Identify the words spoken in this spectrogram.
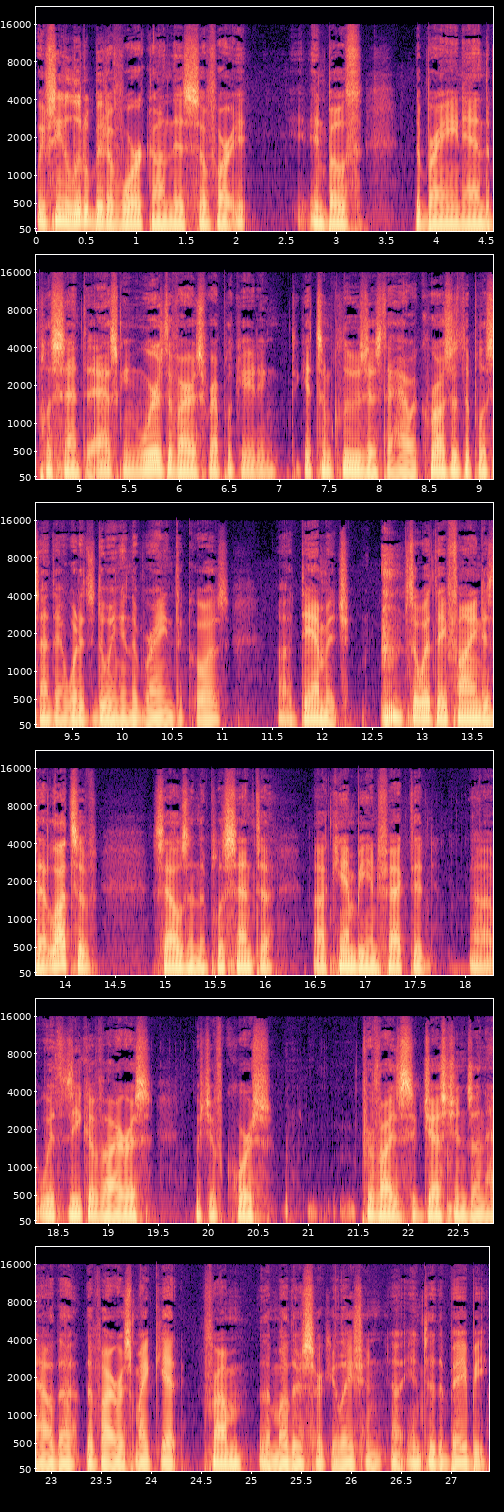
we've seen a little bit of work on this so far in both the brain and the placenta, asking where's the virus replicating to get some clues as to how it crosses the placenta and what it's doing in the brain to cause uh, damage. so what they find is that lots of cells in the placenta uh, can be infected uh, with Zika virus, which of course provides suggestions on how the, the virus might get from the mother's circulation uh, into the baby.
